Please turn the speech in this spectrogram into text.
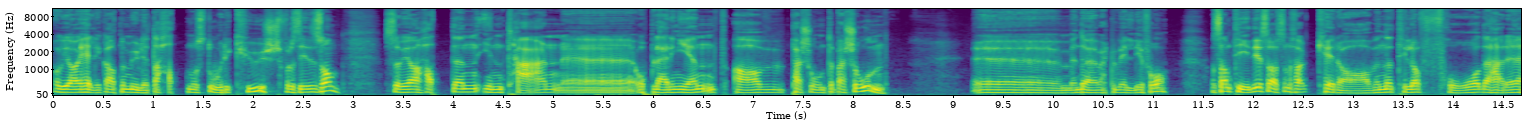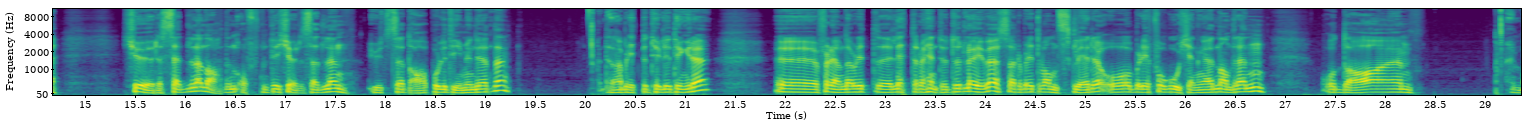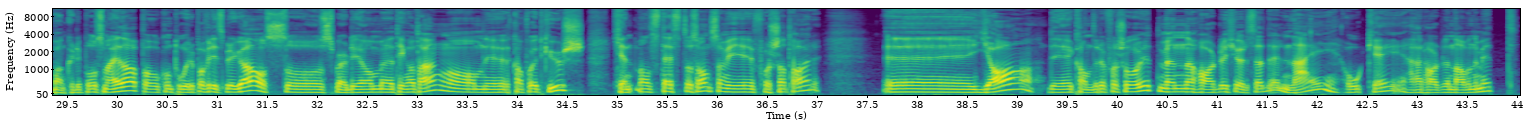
Og vi har heller ikke hatt noen mulighet til å ha hatt noen store kurs, for å si det sånn. Så vi har hatt en intern eh, opplæring igjen av person til person. Eh, men det har jo vært veldig få. Og Samtidig så har som sagt kravene til å få det her kjøreseddelen, da, den offentlige kjøreseddelen, utstedt av politimyndighetene, den har blitt betydelig tyngre. Uh, fordi om det har blitt lettere å hente ut et løyve, så har det blitt vanskeligere å bli, få godkjenninga i den andre enden. Og da uh, banker de på hos meg da, på kontoret på Fridsbrygga, og så spør de om ting og tang, og om de kan få et kurs, kjentmannstest og sånn, som vi fortsatt har. Eh, ja, det kan dere for så vidt, men har dere kjøreseddel? Nei, ok, her har dere navnet mitt.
